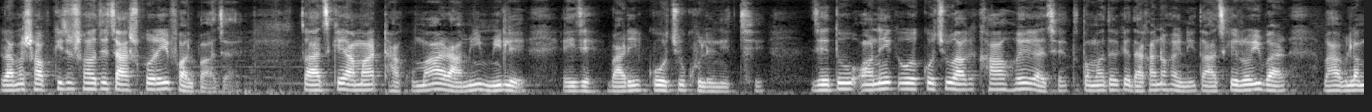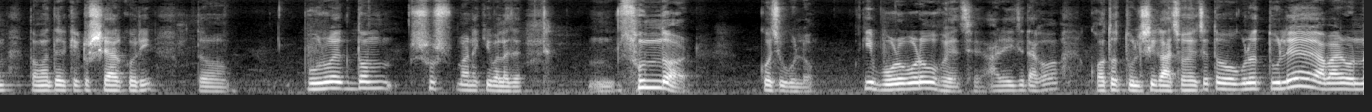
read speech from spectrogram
গ্রামে সব কিছু সহজে চাষ করেই ফল পাওয়া যায়। তো আজকে আমার ঠাকুমা আর আমি মিলে এই যে বাড়ির কচু খুলে নিচ্ছি। যেহেতু অনেক ও কচু আগে খাওয়া হয়ে গেছে, তো তোমাদেরকে দেখানো হয়নি। তো আজকে রবিবার, ভাবলাম তোমাদেরকে একটু শেয়ার করি। তো পুরো একদম সুস মানে কি বলা যায় সুন্দর কচুগুলো। কি বড় বড়ও হয়েছে। আর এই যে দেখো, কত তুলসী গাছও হয়েছে। তো ওগুলো তুলে আবার অন্য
